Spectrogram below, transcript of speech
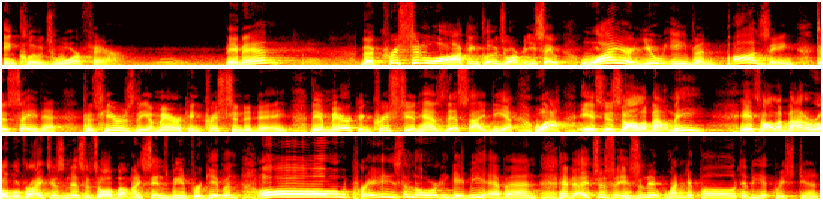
includes warfare. Amen? The Christian walk includes warfare. You say, why are you even pausing to say that? Because here's the American Christian today. The American Christian has this idea well, it's just all about me. It's all about a robe of righteousness. It's all about my sins being forgiven. Oh, praise the Lord, He gave me heaven. And it's just, isn't it wonderful to be a Christian?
